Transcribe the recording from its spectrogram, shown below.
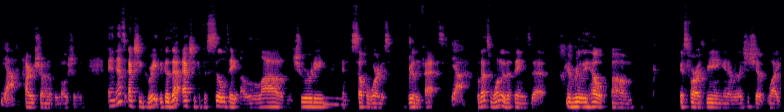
Yeah. how you're showing up emotionally and that's actually great because that actually can facilitate a lot of maturity Mm, and self-awareness really fast yeah. so that's one of the things that can really help um, as far as being in a relationship like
